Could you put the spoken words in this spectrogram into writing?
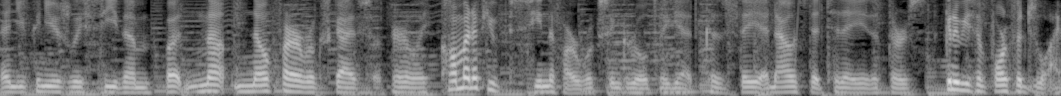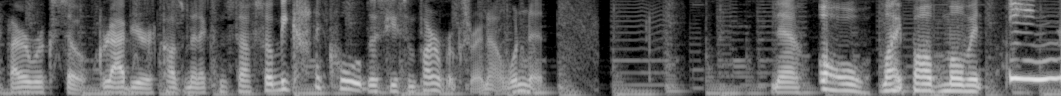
and you can usually see them, but not no fireworks, guys. Apparently, comment if you've seen the fireworks in Gorilla Tag because they announced it today that there's gonna be some Fourth of July fireworks. So grab your cosmetics and stuff. So it'd be kind of cool to see some fireworks right now, wouldn't it? Now, oh, light bulb moment. Ding!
